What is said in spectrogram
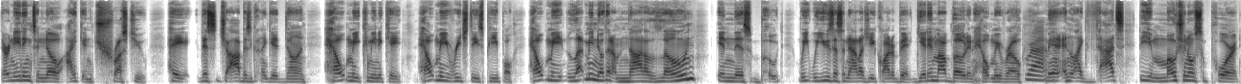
They're needing to know I can trust you. Hey, this job is going to get done. Help me communicate. Help me reach these people. Help me let me know that I'm not alone in this boat. We we use this analogy quite a bit. Get in my boat and help me row. Right. Man, and like that's the emotional support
